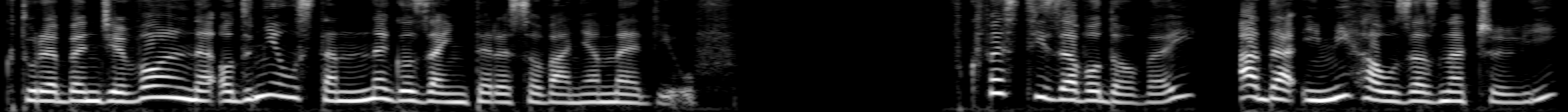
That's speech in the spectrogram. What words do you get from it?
które będzie wolne od nieustannego zainteresowania mediów. W kwestii zawodowej Ada i Michał zaznaczyli,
